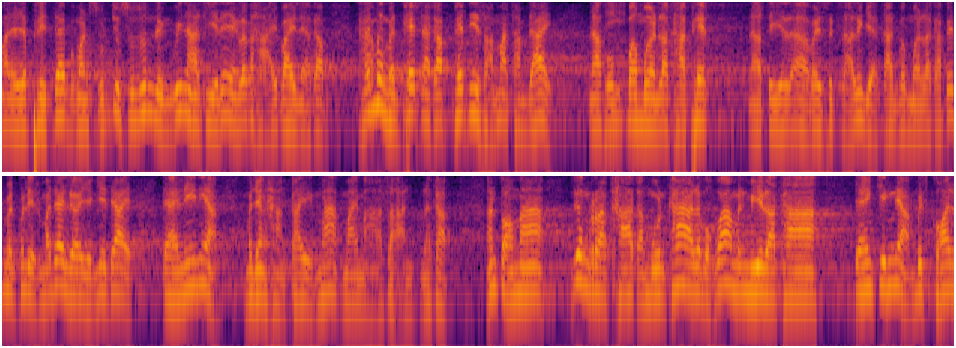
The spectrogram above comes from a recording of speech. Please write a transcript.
มันอาจจะผลิตได้ประมาณ 0.001 วินาทีนั่นเองแล้วก็หายไปเนี่ยครับครับไม่เหมือนเป็นเพชรนะครับเพชรนี่สามารถทำได้นะผมประเมินราคาเพชร นะตีเอ่อไปศึกษาเรื่องเกี่ยวกับการประเมินราคาเพชรมันผลิตมาได้เลยอย่างนี้ได้ แต่อันนี้เนี่ยมันยังห่างไกลอีกมากมายมหาศาลนะครับ อันต่อมาเรื่องราคากับมูลค่าเราบอกว่ามันมีราคา แต่จริงๆเนี่ยบิตคอยน์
